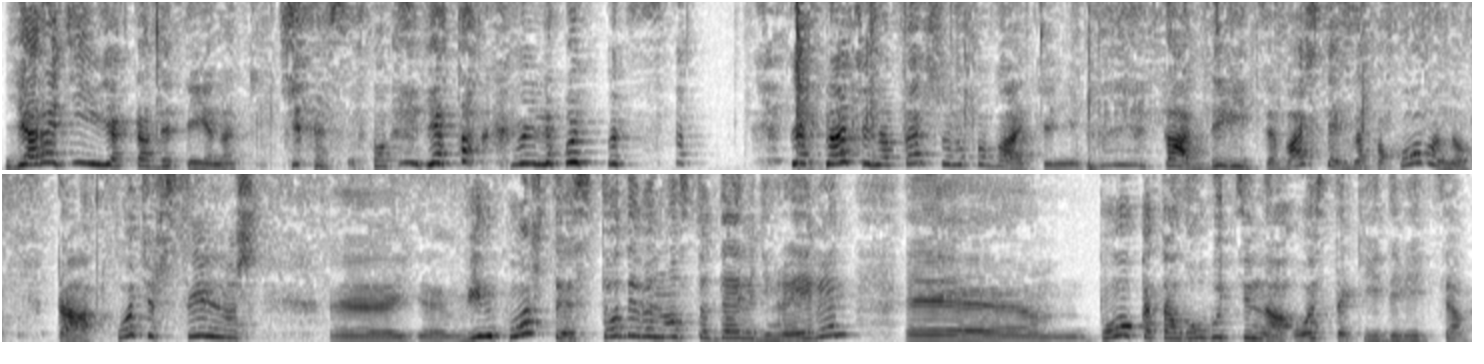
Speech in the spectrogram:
Я радію, як та дитина. Чесно, я так хвилююся. Як наче на першому побаченні. Так, дивіться, бачите, як запаковано. Так, хочеш сильно ж. е, е, Він коштує 199 гривень е, по каталогу ціна. Ось такий, дивіться,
